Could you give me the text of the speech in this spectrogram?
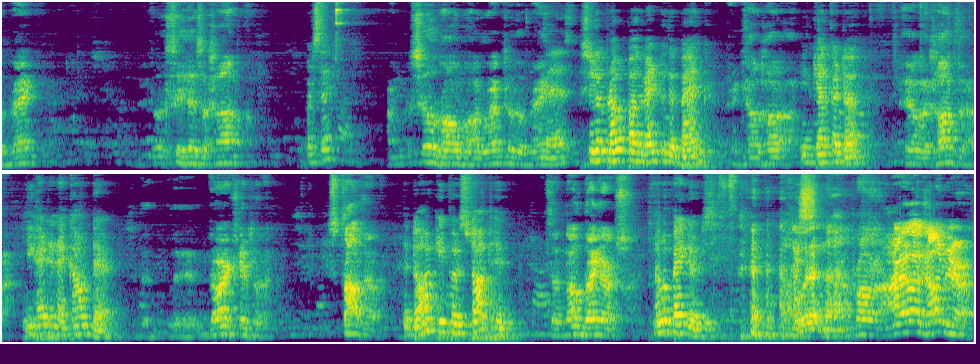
the bank to see his account, What's that? and Srila Prabhupada went to the bank Yes. Srila Prabhupada went to the bank in Calcutta. in Calcutta. He had an account there. He had an account there. The, the doorkeeper stopped him. The doorkeeper stopped him. So no beggars. No beggars. I live down here.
